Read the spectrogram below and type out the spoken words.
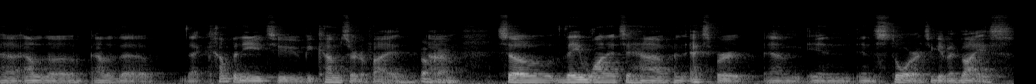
uh, out of the out of the that company to become certified. Okay. Um, so they wanted to have an expert um, in in the store to give advice.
